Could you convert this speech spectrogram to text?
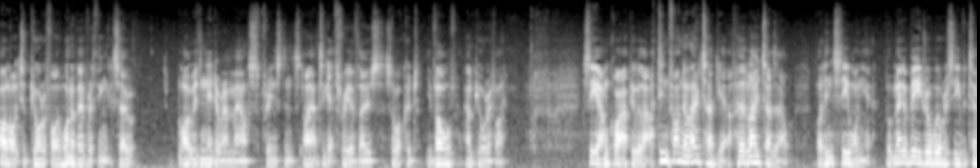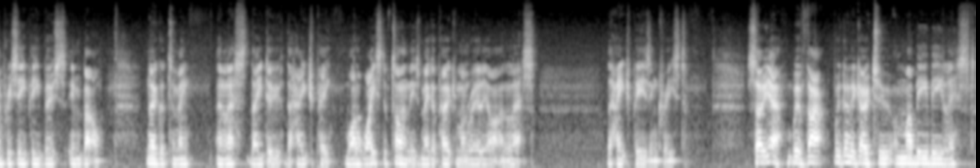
I like to purify one of everything. So, like with Nidoran Mouse, for instance, I had to get three of those so I could evolve and purify. So yeah, I'm quite happy with that. I didn't find a Lotad yet. I've heard Lotad's out. But I didn't see one yet. But Mega will receive a temporary CP boost in battle. No good to me, unless they do the HP. What a waste of time these Mega Pokemon really are, unless the HP is increased. So yeah, with that, we're going to go to my BB list,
